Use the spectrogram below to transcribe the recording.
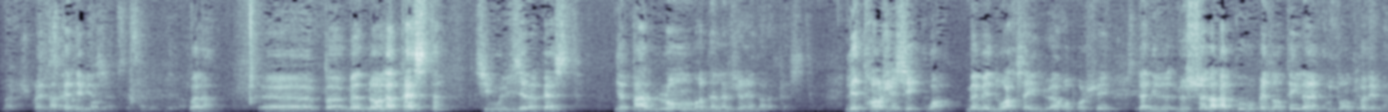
Voilà, je préfère débat. Voilà. Euh, maintenant, la peste, si vous lisez la peste, il n'y a pas l'ombre d'un Algérien dans la peste. L'étranger, c'est quoi? Même Edouard Saïd lui a reproché, il a dit, le seul arabe que vous présentez, il a un couteau entre les mains.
